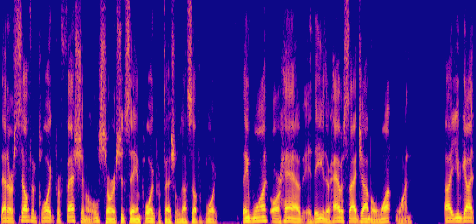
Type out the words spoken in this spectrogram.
that are self employed professionals, or I should say employed professionals, not self employed. They want or have, they either have a side job or want one. Uh, you've got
